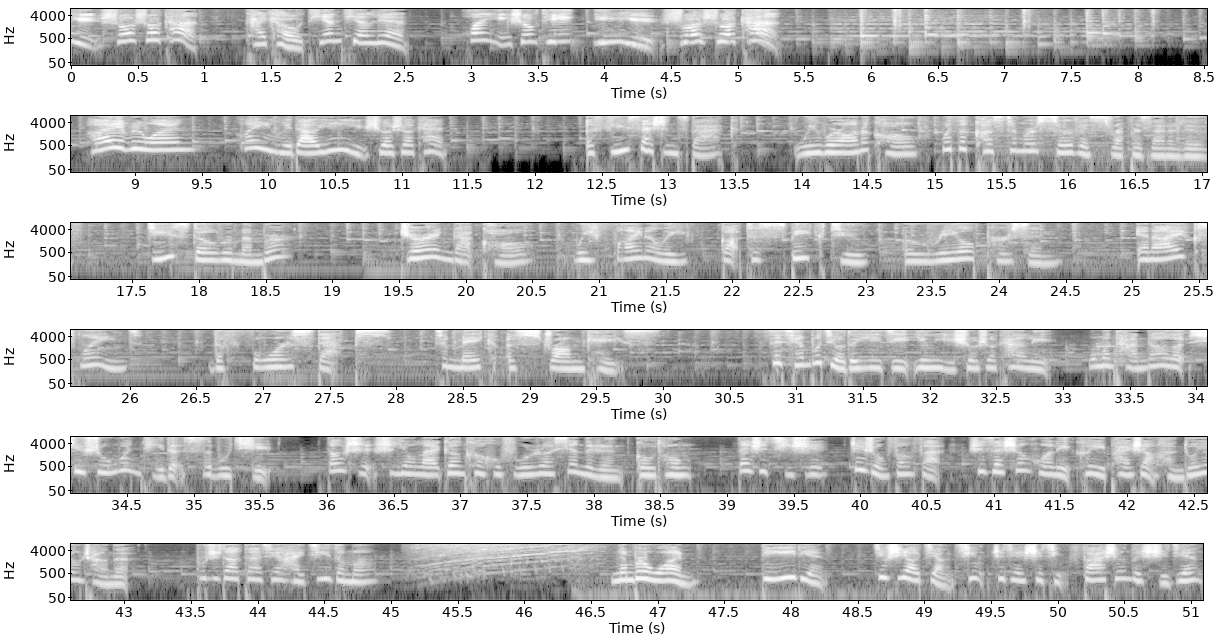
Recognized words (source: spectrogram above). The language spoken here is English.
英语说说看，开口天天练。欢迎收听《英语说说看》。 Hi everyone，欢迎回到英语说说看。A few sessions back, we were on a call with a customer service representative. Do you still remember? During that call, we finally got to speak to a real person, and I explained the four steps to make a strong case. 在前不久的一集英语说说看里，我们谈到了叙述问题的四部曲。当时是用来跟客户服务热线的人沟通，但是其实这种方法是在生活里可以派上很多用场的，不知道大家还记得吗？Number one，第一点就是要讲清这件事情发生的时间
